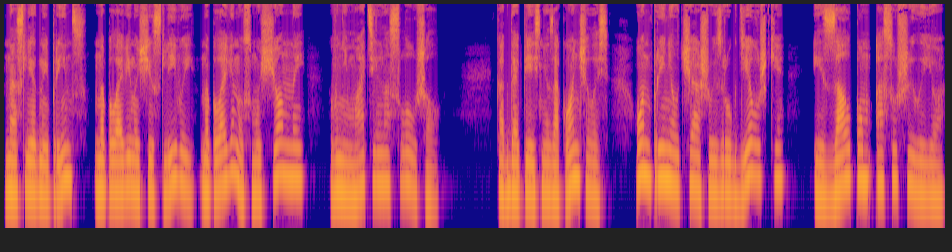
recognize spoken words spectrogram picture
Наследный принц, наполовину счастливый, наполовину смущенный, внимательно слушал. Когда песня закончилась, он принял чашу из рук девушки и залпом осушил ее,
